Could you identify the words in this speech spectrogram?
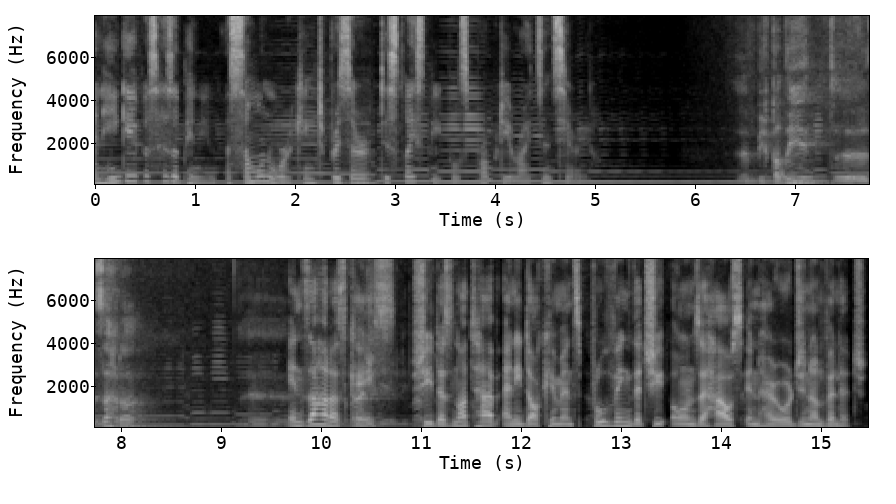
and he gave us his opinion as someone working to preserve displaced people's property rights in Syria. بقضية آه، زهرة آه، in Zahra's case, she does not have any documents proving that she owns a house in her original village.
